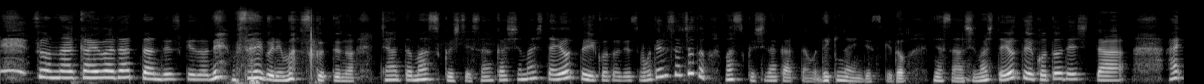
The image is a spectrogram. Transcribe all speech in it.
そんな会話だったんですけどね、最後にマスクっていうのは、ちゃんとマスクして参加しましたよということです。モデルさんちょっとマスクしなかったのできないんですけど、皆さんしましたよということでした。はい。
